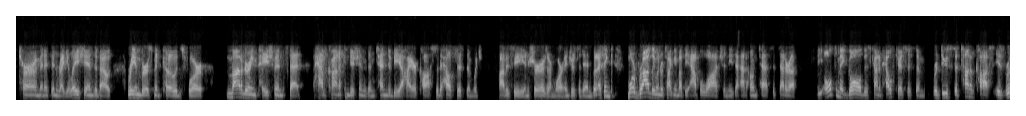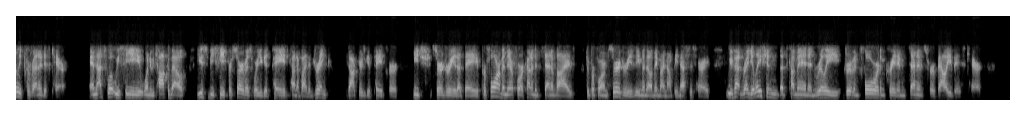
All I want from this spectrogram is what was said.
term and it's in regulations about reimbursement codes for monitoring patients that have chronic conditions and tend to be a higher cost to the health system, which obviously insurers are more interested in. But I think more broadly, when we're talking about the Apple Watch and these at home tests, et cetera, the ultimate goal of this kind of healthcare system, reduce a ton of costs, is really preventative care. And that's what we see when we talk about used to be fee for service, where you get paid kind of by the drink. Doctors get paid for each surgery that they perform and therefore are kind of incentivized to perform surgeries, even though they might not be necessary. We've had regulation that's come in and really driven forward and created incentives for value based care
